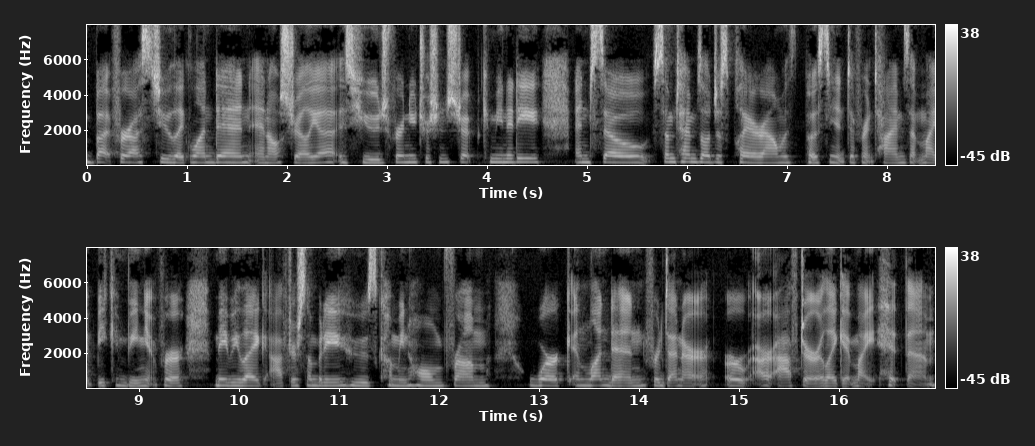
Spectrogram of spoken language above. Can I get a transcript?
but for us too, like London and Australia is huge for a nutrition stripped community. And so sometimes I'll just play around with posting at different times that might be convenient for maybe like after somebody who's coming home from work in London for dinner or, or after, like it might hit them.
